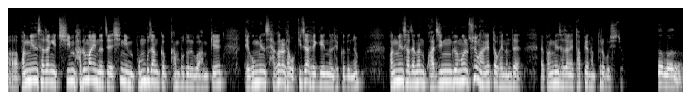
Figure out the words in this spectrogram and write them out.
어, 박민 사장이 취임 하루 만인 어제 신임 본부장급 간부들과 함께 대국민 사과를 하고 기자회견을 했거든요. 박민 사장은 과징금을 수용하겠다고 했는데 박민 사장의 답변 한번 들어보시죠. 지금은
